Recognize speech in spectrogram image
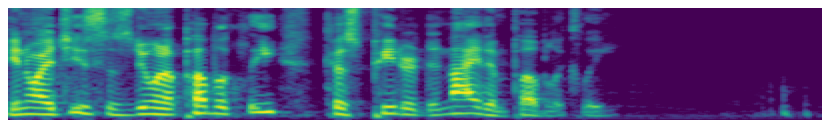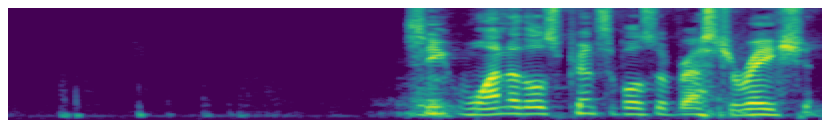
You know why Jesus is doing it publicly? Because Peter denied him publicly. See, one of those principles of restoration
